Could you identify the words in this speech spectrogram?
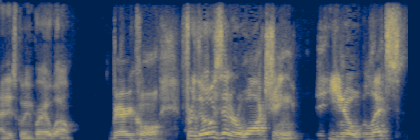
and it's going very well. Very cool. For those that are watching, you know, let's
